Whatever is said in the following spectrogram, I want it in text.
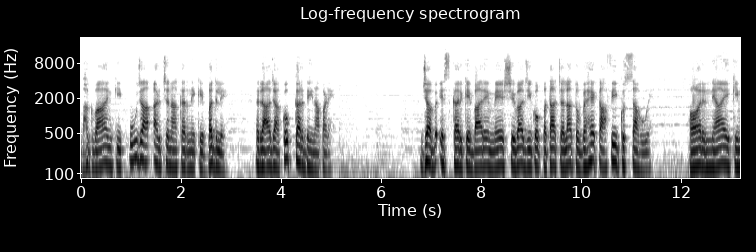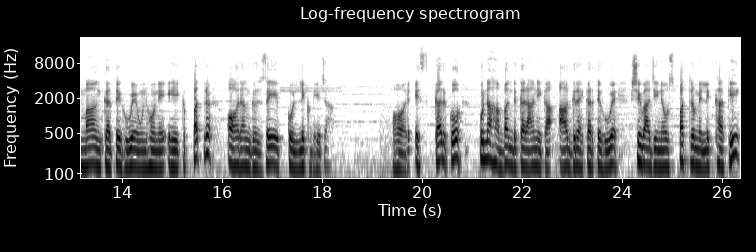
भगवान की पूजा अर्चना करने के बदले राजा को कर देना पड़े। जब इस कर के बारे में शिवाजी को पता चला तो वह काफ़ी गुस्सा हुए और न्याय की मांग करते हुए उन्होंने एक पत्र औरंगज़ेब को लिख भेजा और इस कर को पुनः बंद कराने का आग्रह करते हुए शिवाजी ने उस पत्र में लिखा कि,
